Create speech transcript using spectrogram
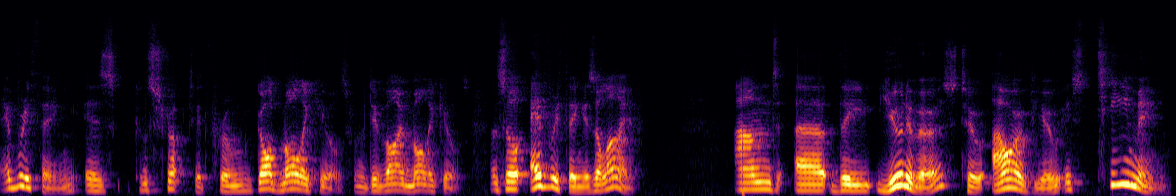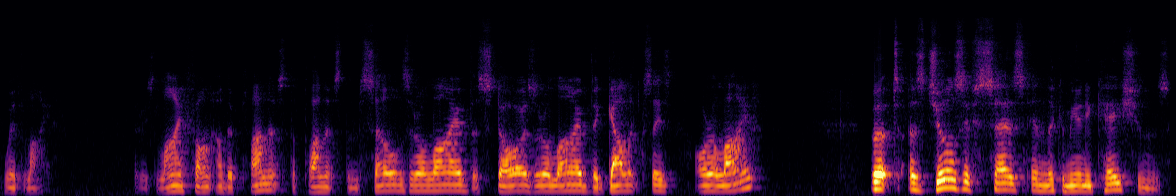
Everything is constructed from God molecules, from divine molecules. And so everything is alive. And uh, the universe, to our view, is teeming with life. There is life on other planets, the planets themselves are alive, the stars are alive, the galaxies are alive. But as Joseph says in the communications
